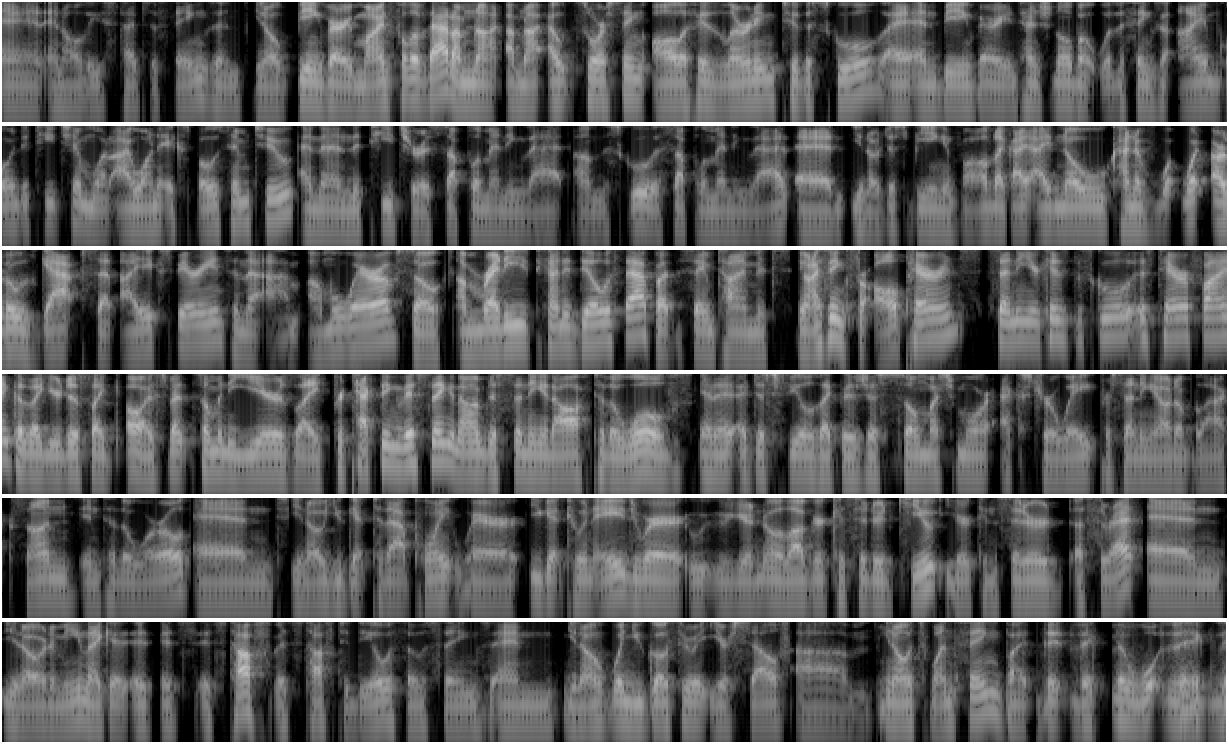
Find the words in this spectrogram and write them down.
and and all these types of things and you know being very mindful of that i'm not i'm not outsourcing all of his learning to the school and being very intentional about what the things that i am going to teach him what i want to expose him to and then the teacher is supplementing that um, the school is supplementing that and you know just being involved like i, I know kind of what, what are those gaps that i experience and that I'm, I'm aware of so i'm ready to kind of deal with that but at the same time it's you know i think for all parents parents sending your kids to school is terrifying because like you're just like oh i've spent so many years like protecting this thing and now i'm just sending it off to the wolves. And it, it just feels like there's just so much more extra weight for sending out a black son into the world. And you know you get to that point where you get to an age where you're no longer considered cute you're considered a threat. And you know what i mean? Like it, it, it's it's tough. It's tough to deal with those things. And you know when you go through it yourself um you know it's one thing but the the the, the, the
